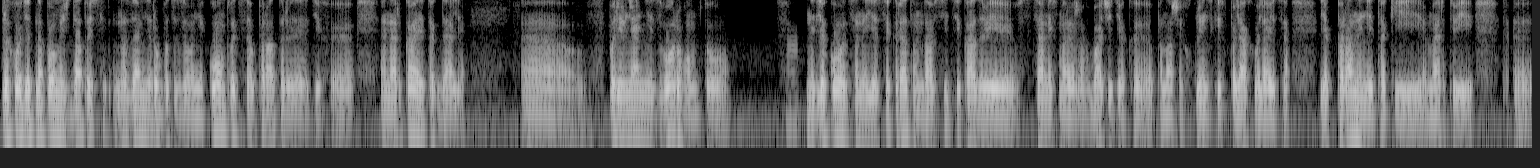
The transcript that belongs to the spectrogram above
приходять на поміч да, тобто наземні роботизовані комплекси, оператори тих НРК і так далі. Е, в порівнянні з ворогом, то не для кого це не є секретом. Да, всі ці кадри в соціальних мережах бачать, як е, по наших українських полях валяються як поранені, так і мертві. Е,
